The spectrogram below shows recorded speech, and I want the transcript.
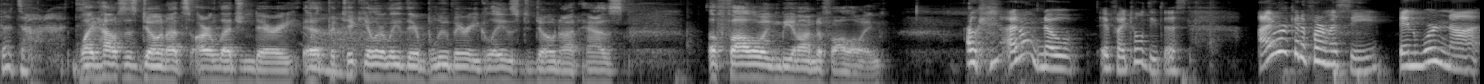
the donuts. White House's donuts are legendary. Uh, particularly, their blueberry glazed donut has a following beyond a following. Okay, I don't know if I told you this. I work at a pharmacy, and we're not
